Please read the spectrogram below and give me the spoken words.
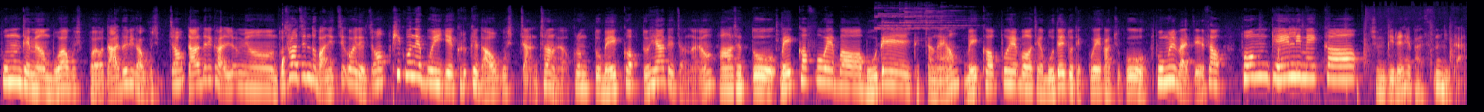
봄 되면 뭐 하고 싶어요? 나들이 가고 싶죠? 나들이 가려면 또 사진도 많이 찍어야 되죠? 피곤해 보이게 그렇게 나오고 싶지 않잖아요. 그럼 또 메이크업도 해야 되잖아요. 아 제가 또 메이크업 포에버 모델 됐잖아요. 메이크업 포에버 제가 모델도 됐고 해가지고 봄을 맞이해서 봄 데일리 메이크업 준비를 해봤습니다.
